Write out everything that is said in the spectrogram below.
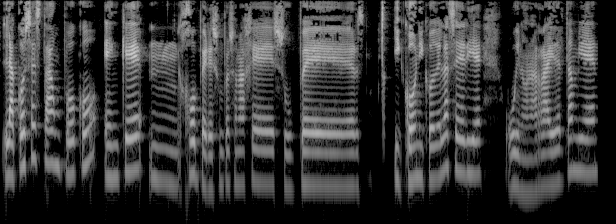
La cosa está un poco en que mm, Hopper es un personaje súper icónico de la serie, Winona Ryder también,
